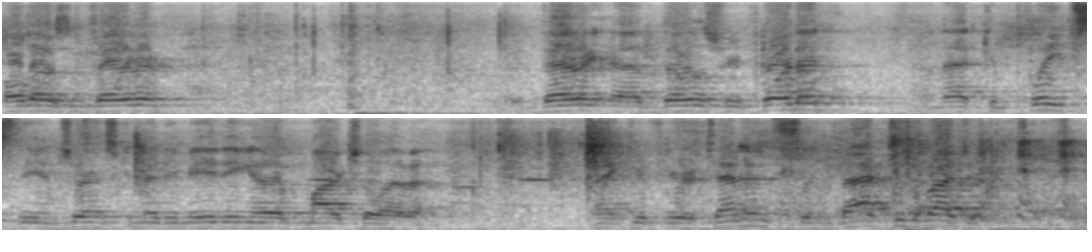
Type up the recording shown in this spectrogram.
All those in favor? Very, uh, bill is reported, and that completes the Insurance Committee meeting of March 11th. Thank you for your attendance, and back to the budget.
